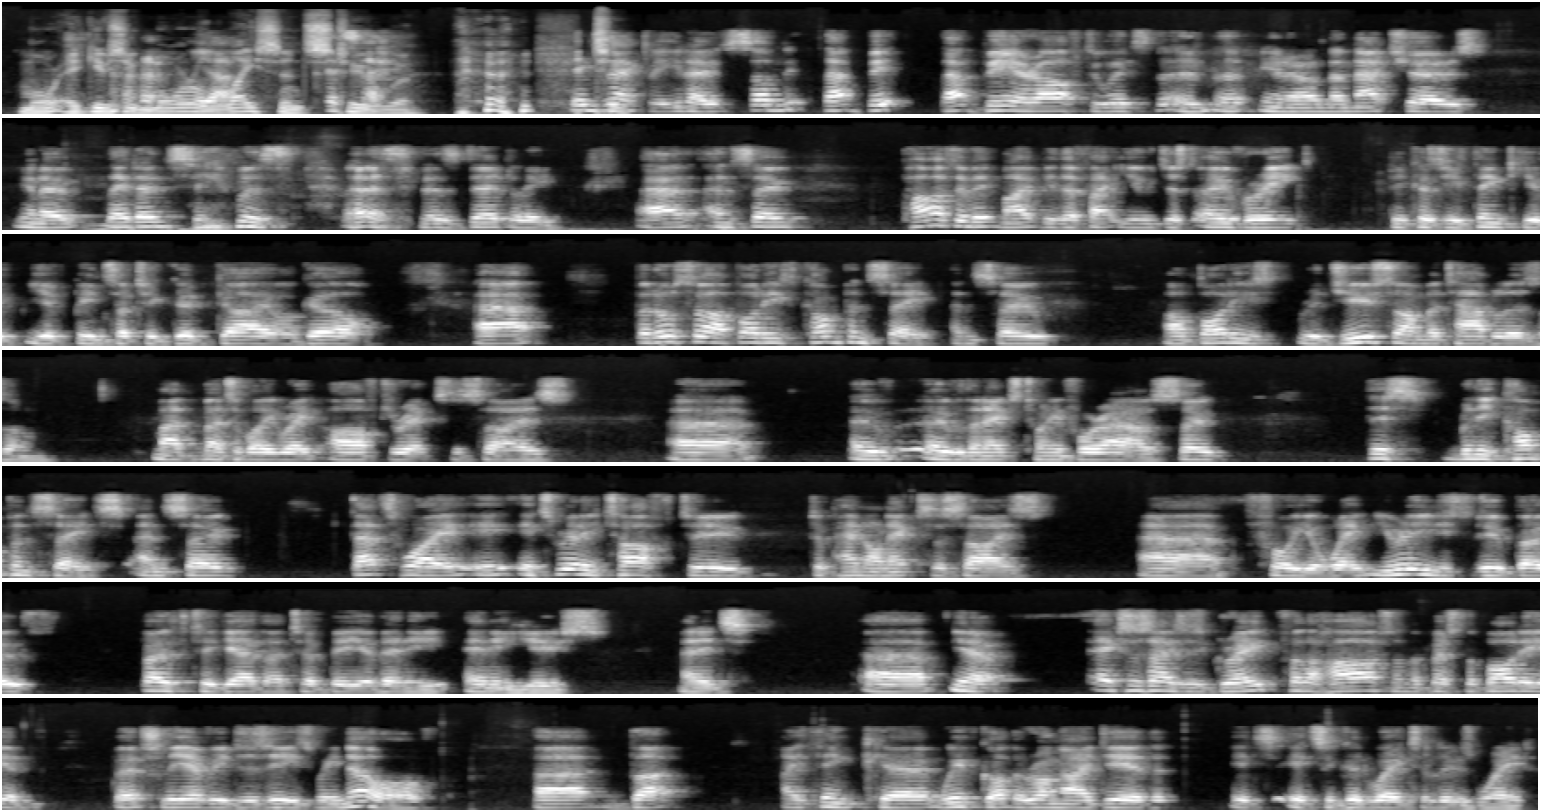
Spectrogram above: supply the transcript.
More, it gives you moral yeah, license to uh, exactly. you know, suddenly that bit that beer afterwards, uh, uh, you know, and the nachos, you know, they don't seem as as, as deadly, uh, and so part of it might be the fact you just overeat because you think you've you've been such a good guy or girl, uh, but also our bodies compensate, and so our bodies reduce our metabolism metabolic rate after exercise uh, over, over the next 24 hours. So this really compensates. And so that's why it, it's really tough to depend on exercise uh, for your weight. You really need to do both both together to be of any any use. And it's uh, you know exercise is great for the heart and the rest of the body and virtually every disease we know of. Uh, but I think uh, we've got the wrong idea that it's it's a good way to lose weight.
